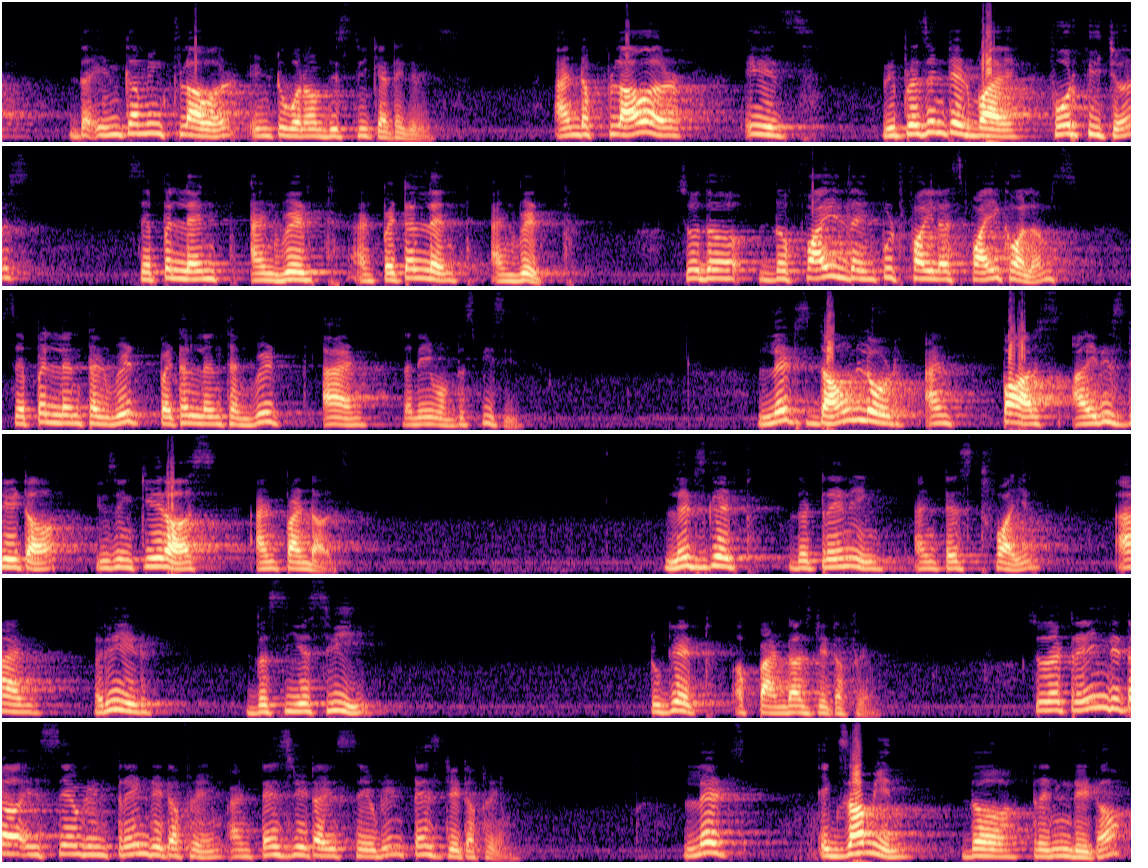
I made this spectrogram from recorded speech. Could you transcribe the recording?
the incoming flower into one of these 3 categories and the flower is represented by 4 features sepal length and width and petal length and width. So, the, the file the input file has 5 columns sepal length and width, petal length and width and the name of the species. Let us download and parse iris data using keras and pandas. Let us get the training and test file and read the CSV to get a pandas data frame. So, the training data is saved in train data frame and test data is saved in test data frame. Let us examine the training data.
